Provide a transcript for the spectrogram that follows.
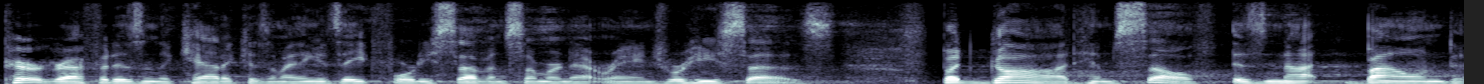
paragraph it is in the Catechism. I think it's 847, somewhere in that range, where he says, But God himself is not bound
